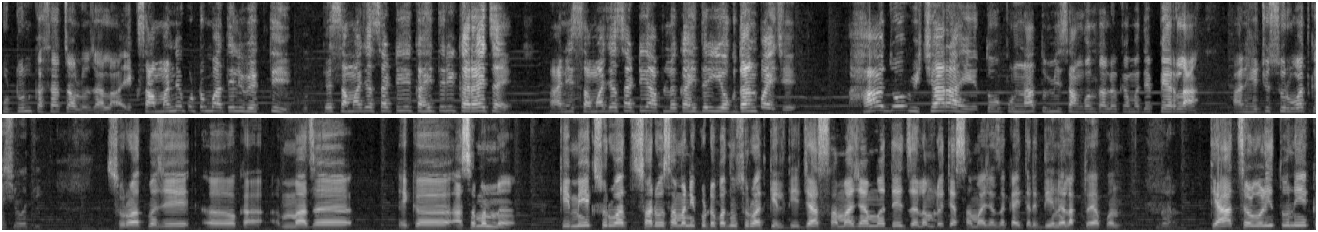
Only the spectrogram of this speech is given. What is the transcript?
कुठून कसा चालू झाला? एक सामान्य कुटुंबातील व्यक्ती ते समाजासाठी काहीतरी करायचं आहे आणि समाजासाठी आपलं काहीतरी योगदान पाहिजे. हा जो विचार आहे तो पुन्हा तुम्ही सांगोल तालुक्यामध्ये पेरला आणि ह्याची सुरुवात कशी होती? सुरुवात म्हणजे हो का माझं एक असं म्हणणं की मी एक सुरुवात सर्वसामान्य कुटुंबातून सुरुवात केली ती ज्या समाजामध्ये जन्मलो त्या समाजाचं काहीतरी देणं लागतोय आपण. त्या चळवळीतून एक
